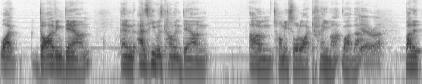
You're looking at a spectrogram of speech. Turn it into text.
like diving down, and as he was coming down, um, Tommy sort of like came up like that Yeah, right. but it,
